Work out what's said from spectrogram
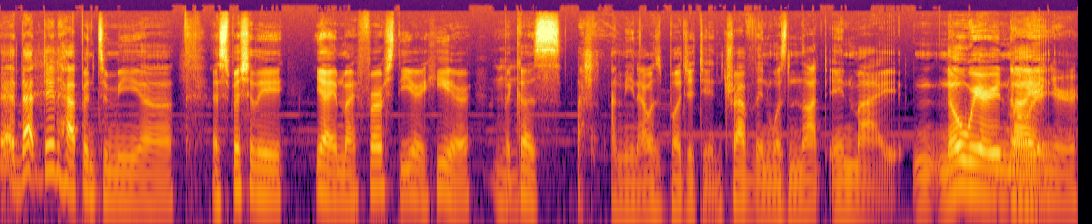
Yeah, that did happen to me, uh, especially, yeah, in my first year here, Mm. because, I mean, I was budgeting. Traveling was not in my, nowhere in Nowhere my in your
